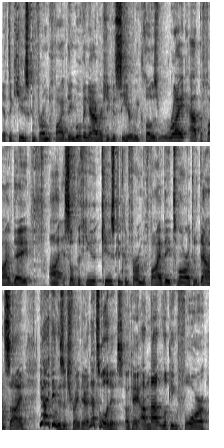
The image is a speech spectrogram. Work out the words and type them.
if the Qs confirm the five day moving average, you can see here we closed right at the five day. Uh, so if the few Qs can confirm the five day tomorrow to the downside, yeah, I think there's a trade there. And that's all it is. Okay. I'm not looking for.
